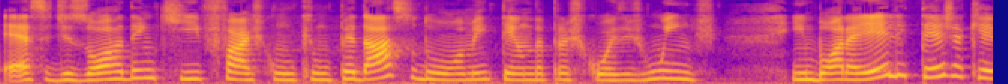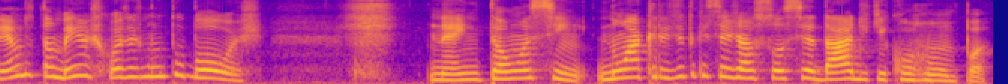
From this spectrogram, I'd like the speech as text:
Essa desordem que faz com que um pedaço do homem tenda para as coisas ruins, embora ele esteja querendo também as coisas muito boas. Né? Então, assim, não acredito que seja a sociedade que corrompa,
